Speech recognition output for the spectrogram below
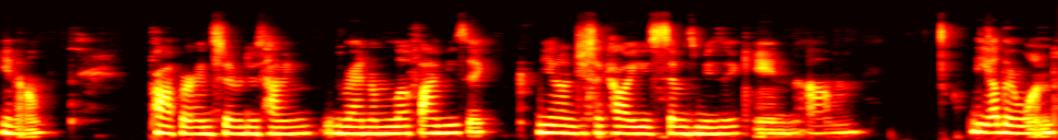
you know, proper instead of just having random lo-fi music. You know, just like how I use Sims music in um the other one.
